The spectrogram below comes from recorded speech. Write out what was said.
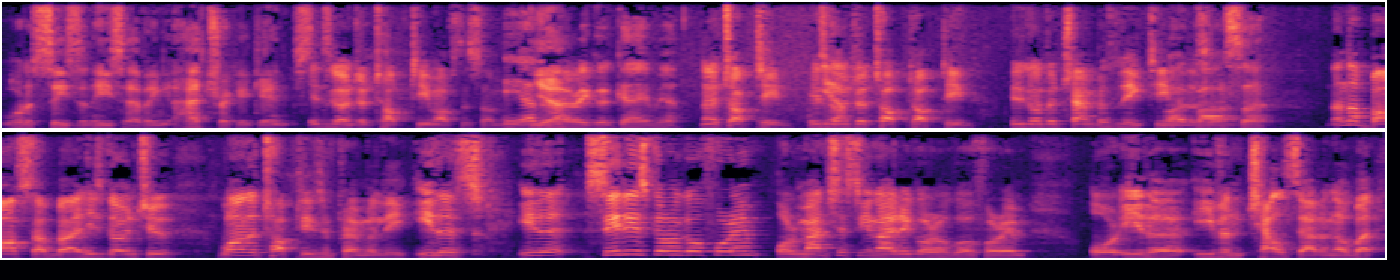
what a season he's having! A hat trick against. It's going to a top team after summer. He had Yeah. a very good game, yeah. No, top team. He's Yeah. going to a top top team. He's going to a Champions League team. Like in the summer. Not Barca, but he's going to one of the top teams in Premier League. Either either City is going to go for him, or Manchester United going to go for him, or either even Chelsea. I don't know, but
